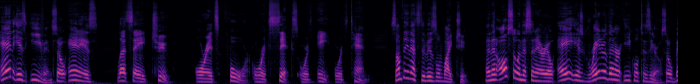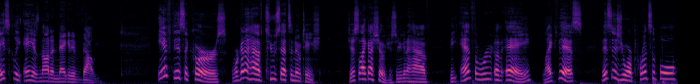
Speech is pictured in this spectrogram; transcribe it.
n is even. So n is, let's say, 2, or it's 4, or it's 6, or it's 8, or it's 10. Something that's divisible by 2. And then also in this scenario, a is greater than or equal to 0. So basically, a is not a negative value. If this occurs, we're going to have two sets of notation, just like I showed you. So you're going to have the nth root of a, like this, this is your principal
